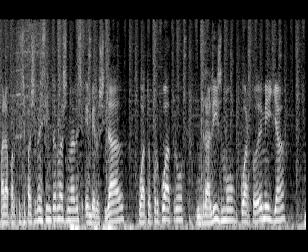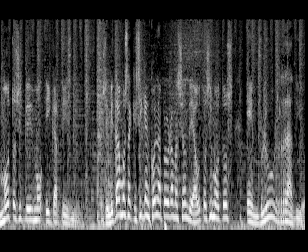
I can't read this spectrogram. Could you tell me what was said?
para participaciones internacionales en velocidad, 4x4, realismo, cuarto de milla, motociclismo y kartismo. Los invitamos a que sigan con la programación de Autos y Motos en Blue Radio.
